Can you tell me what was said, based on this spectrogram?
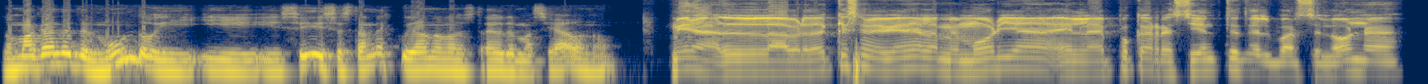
los más grandes del mundo y, y, sí, se están descuidando los estadios demasiado, ¿no? Mira, la verdad que se me viene a la memoria en la época reciente del Barcelona,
